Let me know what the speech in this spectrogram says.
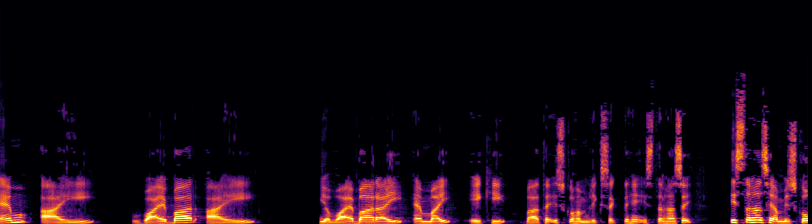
m i y bar i या वाई बार आई एम आई एक ही बात है इसको हम लिख सकते हैं इस तरह से। इस तरह से हम इसको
